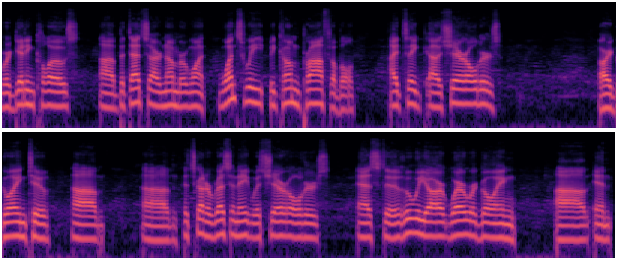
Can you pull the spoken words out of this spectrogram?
We're getting close. Uh, but that's our number one. Once we become profitable, I think uh, shareholders are going to, um, uh, it's going to resonate with shareholders as to who we are, where we're going, uh, and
